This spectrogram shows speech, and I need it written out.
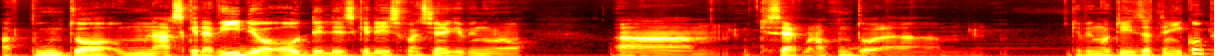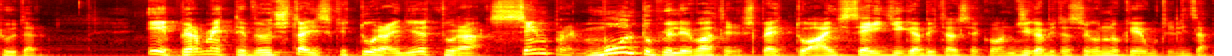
appunto una scheda video o delle schede di espansione che vengono um, che servono appunto um, che vengono utilizzate nei computer e permette velocità di scrittura e di lettura sempre molto più elevate rispetto ai 6 gigabit al secondo, gigabit al secondo che utilizza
